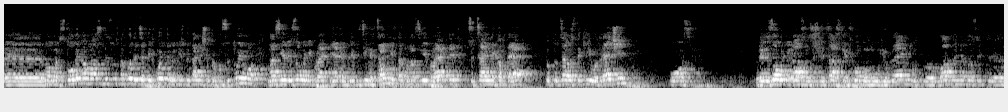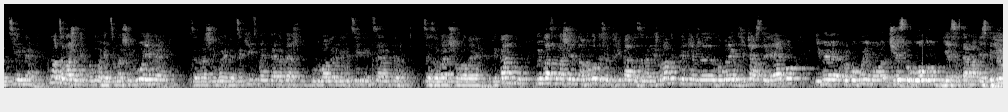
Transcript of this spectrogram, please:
е, номер столика у нас внизу знаходиться. Підходьте, ми більш детальніше проконсультуємо. У нас є реалізовані проекти як реабілітаційних центрів, так у нас є проекти соціальних аптек. Тобто це ось такі от речі. Ось реалізовані разом з швейцарським фондом Move Ukraine. Тут обладнання досить е, цінне. Ну а це наша технологія, це наші воїни, це наші воїни, це Кіцмен, де ми теж збудували реабілітаційний центр. Це завершували лікарню. Ну і власне наші нагороди, сертифікати зелений журавлик, про які я вже говорив, життя в стилі еко. І ми пропагуємо чисту воду, є система Естрім.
